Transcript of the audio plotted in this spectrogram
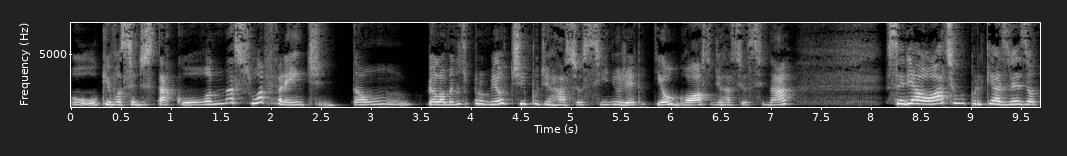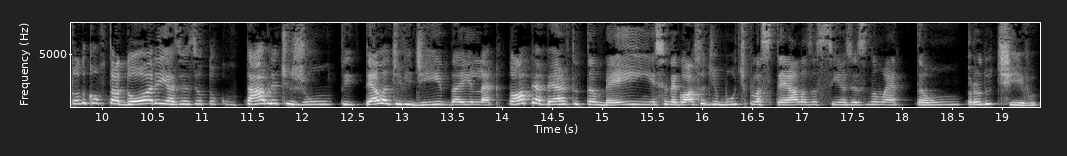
o, o, que você destacou na sua frente. Então, pelo menos para o meu tipo de raciocínio, o jeito que eu gosto de raciocinar, Seria ótimo, porque às vezes eu tô no computador e às vezes eu tô com tablet junto e tela dividida e laptop aberto também. Esse negócio de múltiplas telas, assim, às vezes não é tão produtivo.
